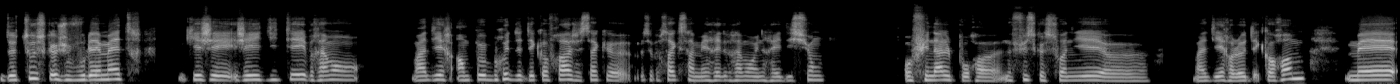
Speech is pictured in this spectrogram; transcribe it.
de tout ce que je voulais mettre, que j'ai édité vraiment, on va dire un peu brut de décoffrage. Et ça que c'est pour ça que ça mérite vraiment une réédition. Au final, pour euh, ne fût-ce que soigner, euh, on va dire le décorum, mais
